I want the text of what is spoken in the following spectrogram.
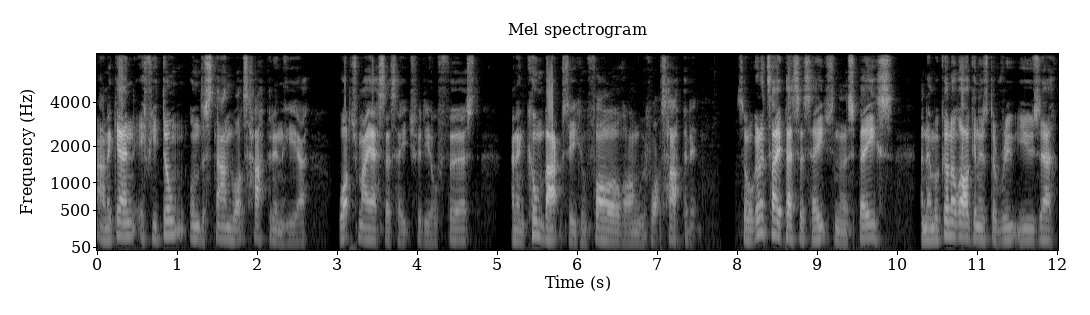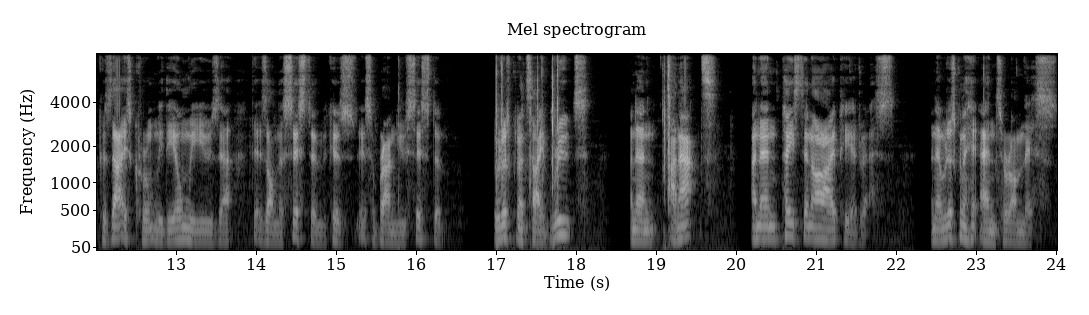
and again if you don't understand what's happening here watch my SSH video first and then come back so you can follow along with what's happening. So we're going to type SSH in the space and then we're going to log in as the root user because that is currently the only user that is on the system because it's a brand new system. So we're just going to type root and then an at and then paste in our IP address and then we're just going to hit enter on this.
